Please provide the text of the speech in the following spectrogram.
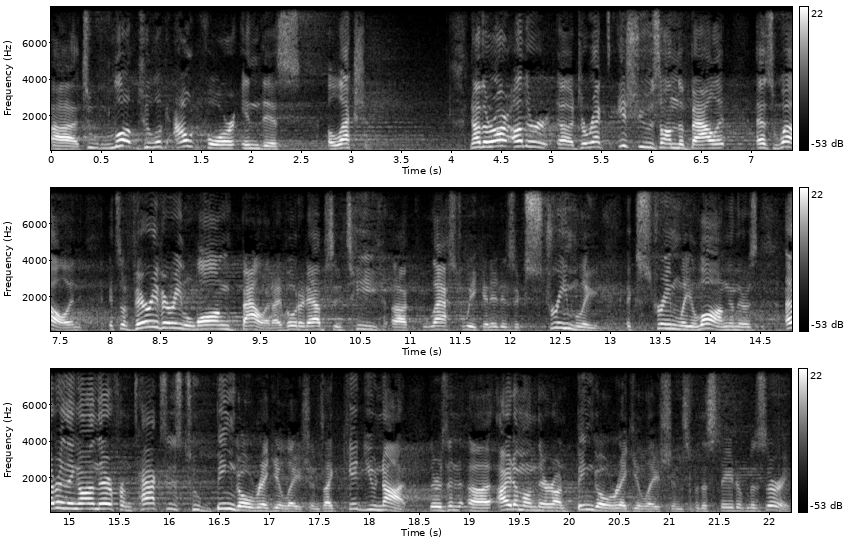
uh, to, look, to look out for in this election. Now, there are other uh, direct issues on the ballot as well, and it's a very, very long ballot. I voted absentee uh, last week, and it is extremely, extremely long. And there's everything on there from taxes to bingo regulations. I kid you not. There's an uh, item on there on bingo regulations for the state of Missouri.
